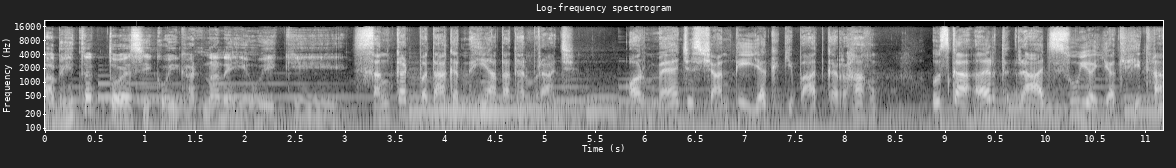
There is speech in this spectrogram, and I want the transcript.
अभी तक तो ऐसी कोई घटना नहीं हुई कि संकट बताकर नहीं आता धर्मराज। और मैं जिस शांति यज्ञ की बात कर रहा हूँ उसका अर्थ राजसूय यज्ञ ही था।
